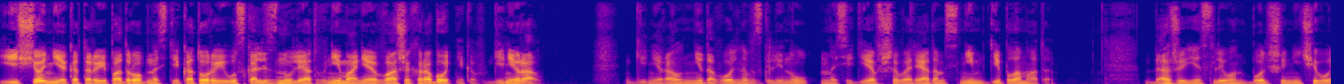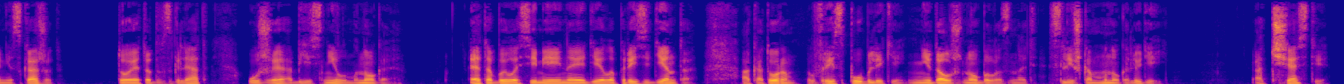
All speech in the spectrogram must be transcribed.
еще некоторые подробности, которые ускользнули от внимания ваших работников, генерал». Генерал недовольно взглянул на сидевшего рядом с ним дипломата. Даже если он больше ничего не скажет, то этот взгляд уже объяснил многое. Это было семейное дело президента, о котором в республике не должно было знать слишком много людей. Отчасти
